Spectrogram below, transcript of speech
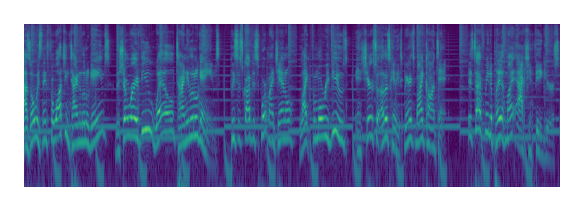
As always, thanks for watching Tiny Little Games, the show where I review, well, tiny little games. Please subscribe to support my channel, like for more reviews, and share so others can experience my content. It's time for me to play with my action figures.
